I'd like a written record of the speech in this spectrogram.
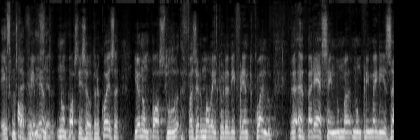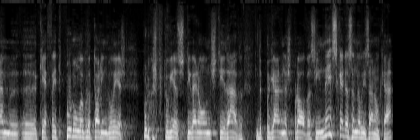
É isso que me está Obviamente, a querer dizer. não posso dizer outra coisa. Eu não posso fazer uma leitura diferente quando uh, aparecem numa, num primeiro exame uh, que é feito por um laboratório inglês, porque os portugueses tiveram a honestidade de pegar nas provas e nem sequer as analisaram cá.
